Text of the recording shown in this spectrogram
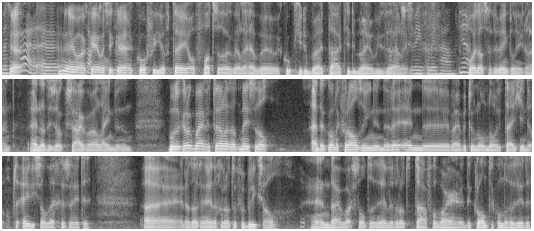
met elkaar. eh, nee, maar oké, want ze krijgen koffie of thee of wat ze ook willen hebben. Koekje erbij, taartje erbij of iets Voordat ze dergelijks. de winkel in gaan. Ja. Voordat ze de winkel in gaan. En dat is ook zuiver alleen. doen. Moet ik er ook bij vertellen dat meestal. En dat kon ik vooral zien in de. In de we hebben toen ook nog een tijdje in de, op de Edisonweg gezeten. Eh, en dat was een hele grote fabriekshal. En daar was, stond een hele grote tafel waar de klanten konden gaan zitten.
